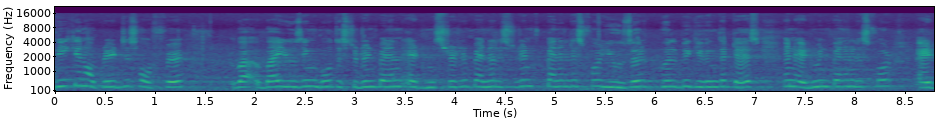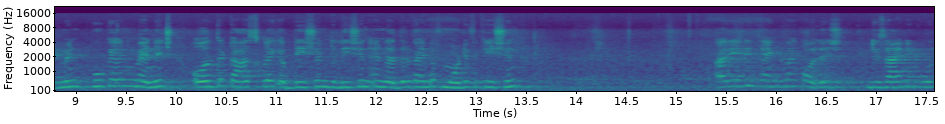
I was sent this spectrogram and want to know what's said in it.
We can operate the software by, using both student panel and administrator panel. Student panel is for user who will be giving the test and admin panel is for admin who can manage all the tasks like updation, deletion and other kind of modification. I really thank my college, Design Equal,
